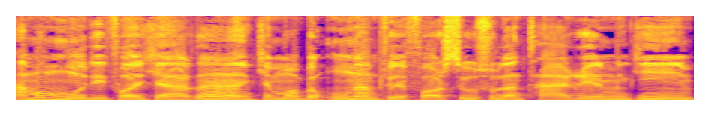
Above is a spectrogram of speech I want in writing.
اما modify کردن که ما به اونم توی فارسی اصولا تغییر میگیم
